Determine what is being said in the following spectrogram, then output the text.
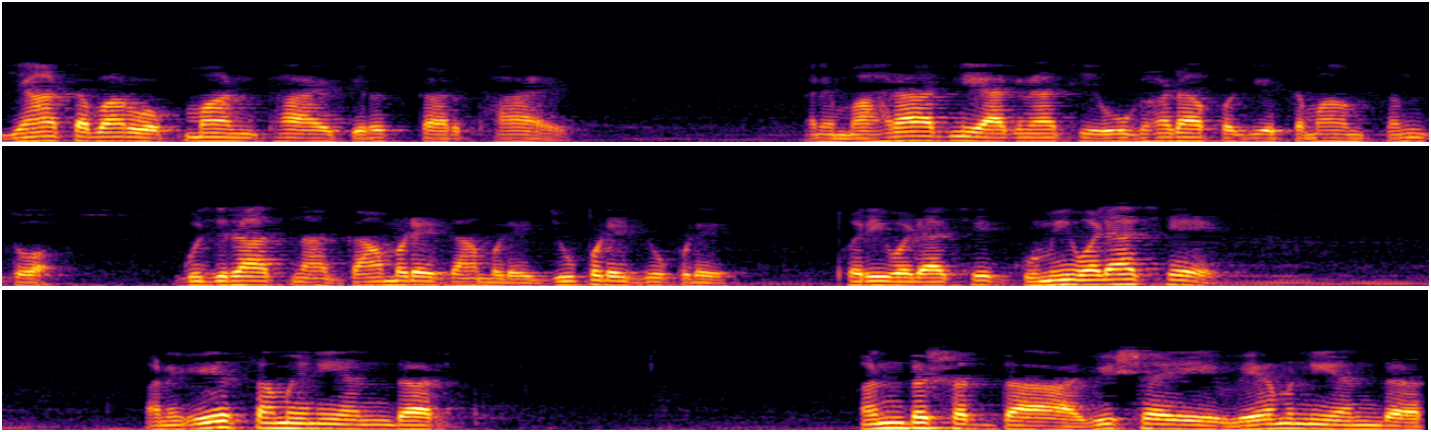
જ્યાં તમારું અપમાન થાય, તિરસ્કાર થાય અને મહારાજની આજ્ઞાથી ઉઘાડા પગે તમામ સંતો ગુજરાતના ગામડે ગામડે ઝૂંપડે ઝૂંપડે ફરી વળ્યા છે, ઘૂમી વળ્યા છે. અને એ સમયની અંદર અંધશ્રદ્ધા, વિષય, વેમની અંદર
